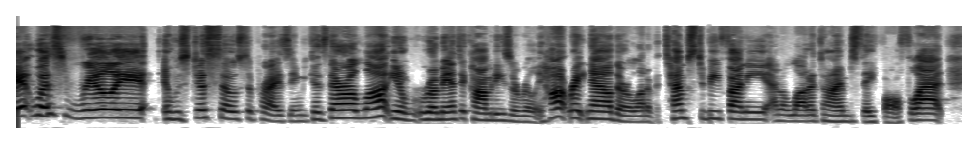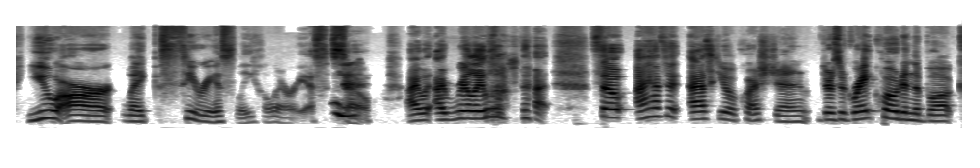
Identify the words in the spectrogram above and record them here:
it was really, it was just so surprising because there are a lot, you know, romantic comedies are really hot right now. There are a lot of attempts to be funny, and a lot of times they fall flat. You are like seriously hilarious. So I, I really love that. So I have to ask you a question. There's a great quote in the book,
